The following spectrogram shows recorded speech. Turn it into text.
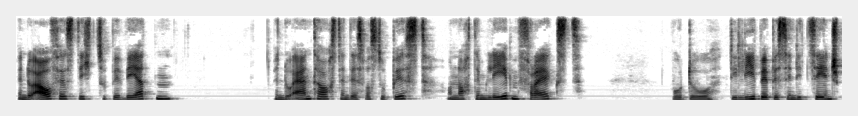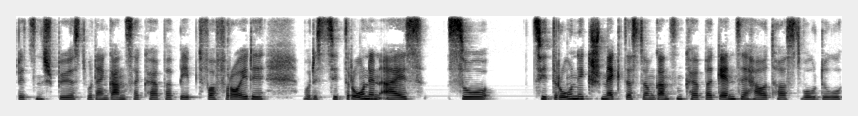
wenn du aufhörst, dich zu bewerten, wenn du eintauchst in das, was du bist und nach dem Leben fragst, wo du die Liebe bis in die Zehenspitzen spürst, wo dein ganzer Körper bebt vor Freude, wo das Zitroneneis so zitronig schmeckt, dass du am ganzen Körper Gänsehaut hast, wo du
